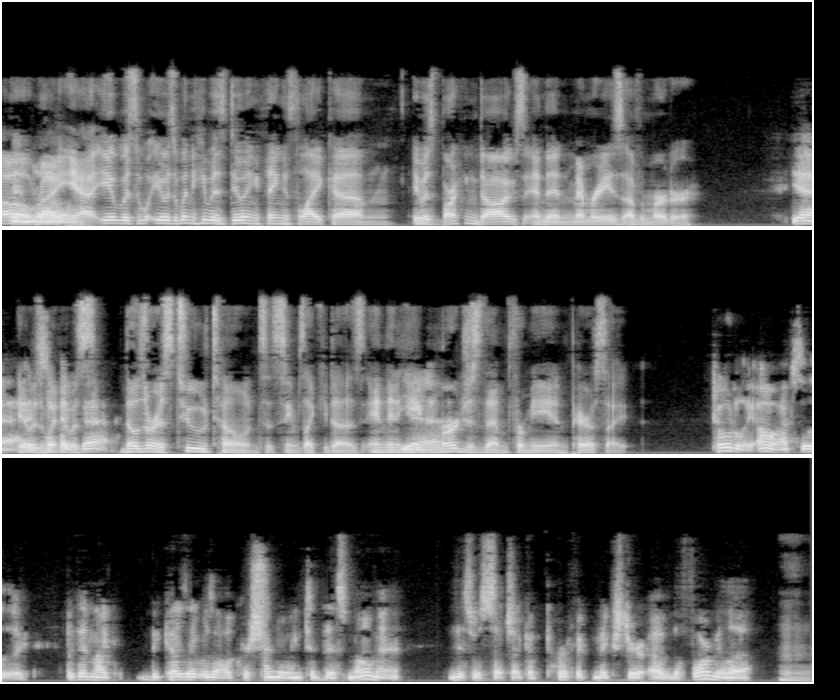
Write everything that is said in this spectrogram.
Oh And, right, uh, yeah. It was it was when he was doing things like um, it was barking dogs and then memories of a murder. yeah, It was when stuff it was that. those are his two tones. It seems like he does, and then he Yeah. merges them for me in Parasite. Totally. Oh, absolutely. But then like because it was all crescendoing to this moment, this was such like a perfect mixture of the formula. hmm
